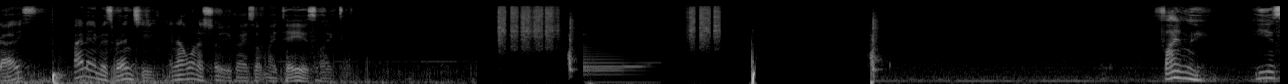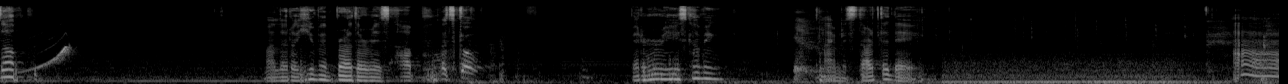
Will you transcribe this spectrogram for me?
guys, my name is Renji, and I want to show you guys what my day is like. Finally, he is up. My little human brother is up. Let's go. Better hurry, he's coming. Time to start the day. Hi.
